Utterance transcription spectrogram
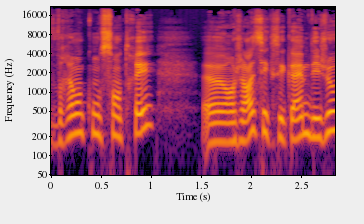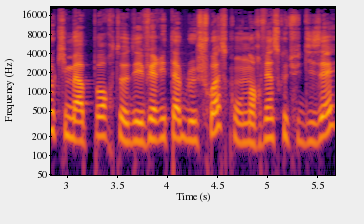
vraiment concentré, euh, en général, c'est que c'est quand même des jeux qui m'apportent des véritables choix, ce qu'on en revient à ce que tu disais.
